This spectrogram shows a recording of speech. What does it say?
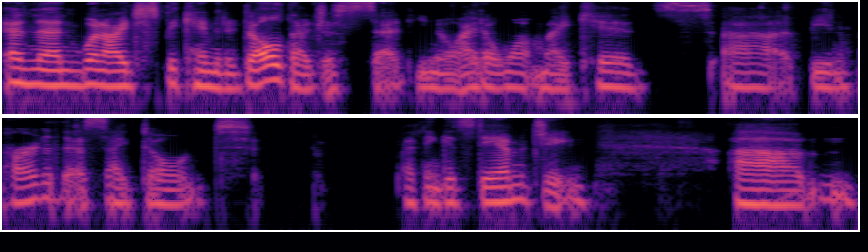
and then when I just became an adult, I just said, you know, I don't want my kids uh, being a part of this. I don't, I think it's damaging. Um,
